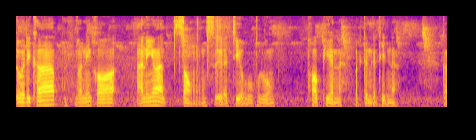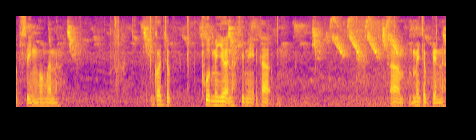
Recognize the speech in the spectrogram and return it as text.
สวัสดีครับ วันนี้ขออนุญาตส่องเสือจิ๋วหลวงพ่อเพียรนนะวัดเกินกระถินนะ กับสิงห์ของท่านนะ ก็จะพูดไม่เยอะนะคลิปนี้ถ้า ถ้าไม่จำเป็นนะ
